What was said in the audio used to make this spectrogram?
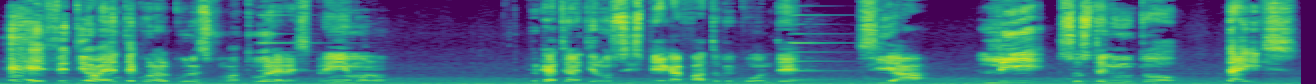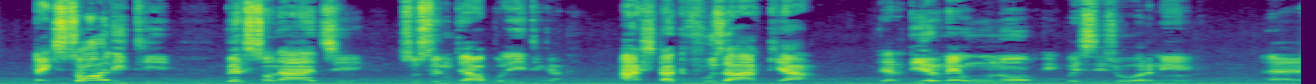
E effettivamente con alcune sfumature le esprimono. Perché altrimenti non si spiega il fatto che Conte sia lì sostenuto dai, dai soliti personaggi sostenuti dalla politica. Hashtag Fusacchia, per dirne uno, in questi giorni eh,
